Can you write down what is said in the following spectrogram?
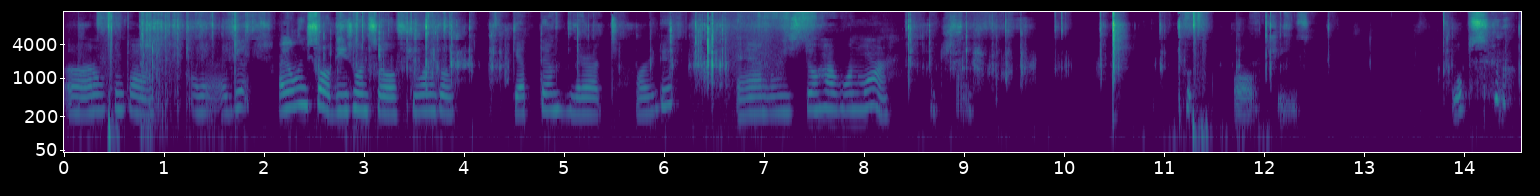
uh, I don't think I, I, I get, I only saw these ones, so if you want to go get them, they're at Target, and we still have one more, actually. Oh, jeez. Whoops.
